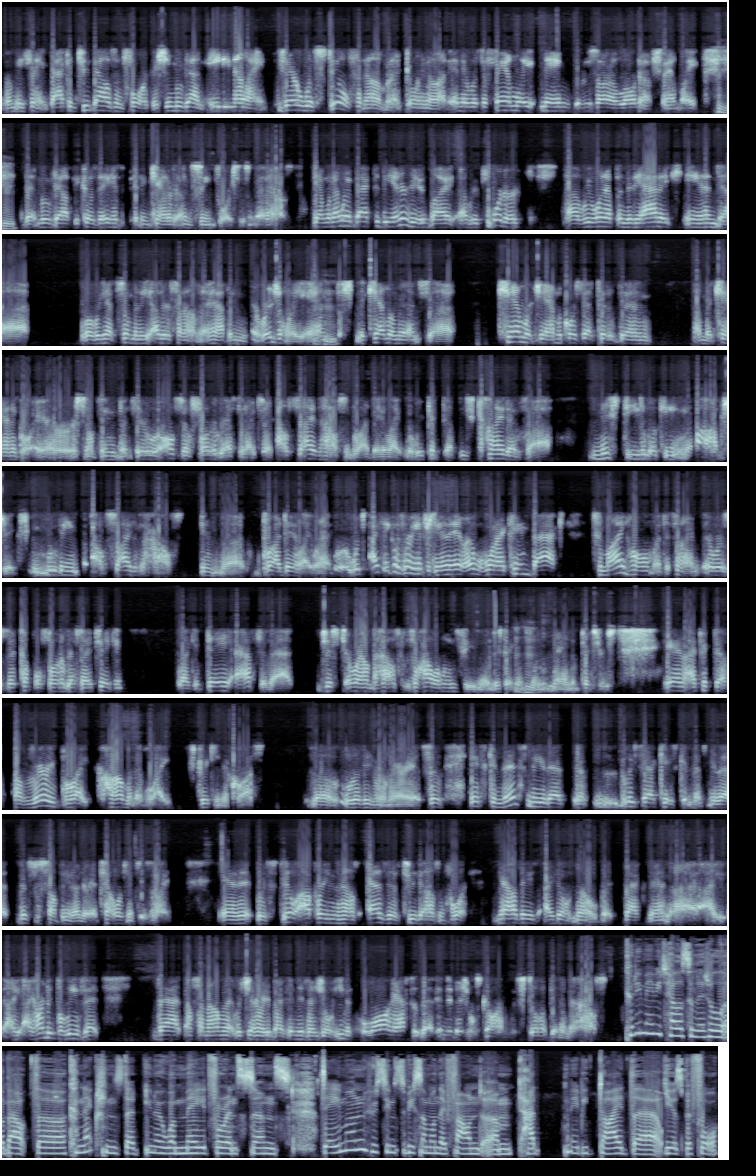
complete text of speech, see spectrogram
let me think, back in 2004, because she moved out in 89, there was still phenomena going on. And there was a family named the Rosario Lona family Mhm. that moved out because they had encountered unseen forces in that house. Yeah, when I went back to be interviewed by a reporter, uh, we went up into the attic and, uh, well, we had so many other phenomena happen originally, and the cameraman's uh, camera jam. Of course, that could have been a mechanical error or something, but there were also photographs that I took outside the house in broad daylight where we picked up these kind of uh, misty looking objects moving outside of the house in uh, broad daylight, I, which I think was very interesting. And when I came back to my home at the time, there was a couple photographs I had taken like a day after that, just around the house. It was a Halloween season, just taking Mhm. some random pictures. And I picked up a very bright comet of light streaking across the living room area. So it's convinced me that, uh, at least that case convinced me that this was something under intelligent design. And it was still operating in the house as of 2004. Nowadays, I don't know, but back then, I, I, I hardly believe that that a phenomenon that was generated by an individual, even long after that individual's gone, would still have been in the house. Could you maybe tell us a little about the connections that, you know, were made? For instance, Damon, who seems to be someone they found um, had maybe died there years before.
